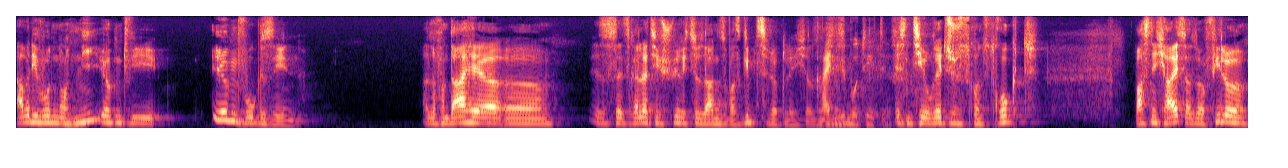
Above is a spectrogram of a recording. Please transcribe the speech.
Aber die wurden noch nie irgendwie irgendwo gesehen. Also von daher äh, ist es jetzt relativ schwierig zu sagen, sowas gibt's wirklich. Also Rein es ist hypothetisch. Ein, ist ein theoretisches Konstrukt. Was nicht heißt, also viele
